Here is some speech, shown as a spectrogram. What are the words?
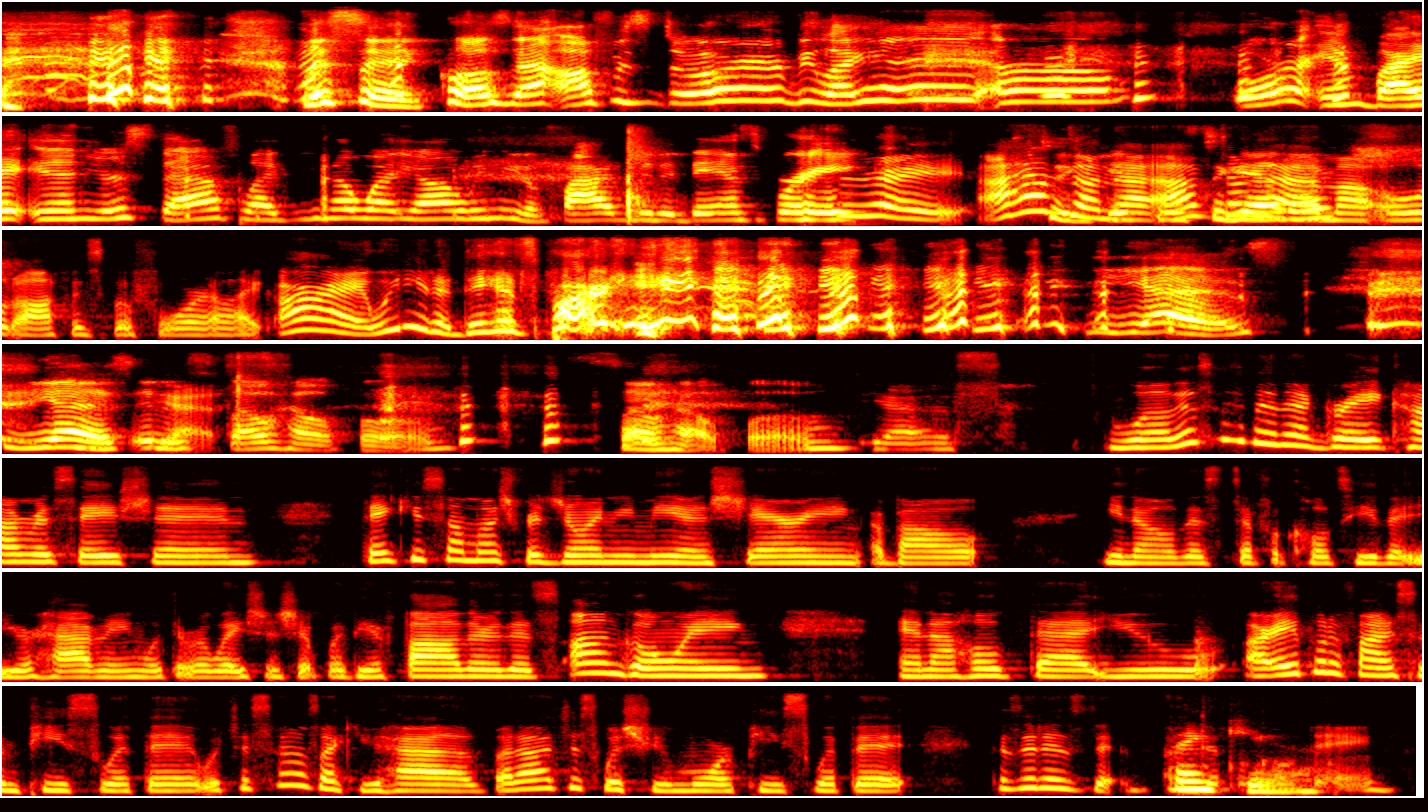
Listen, close that office door, be like, hey, um, or invite in your staff, like, you know what, y'all, we need a five minute dance break. Right. I have done that. I've together. done that in my old office before. Like, all right, we need a dance party. yes. Yes, it yes. is so helpful. So helpful. Yes. Well, this has been a great conversation. Thank you so much for joining me and sharing about you know this difficulty that you're having with the relationship with your father that's ongoing and I hope that you are able to find some peace with it, which it sounds like you have, but I just wish you more peace with it because it is a thank difficult you. thing.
